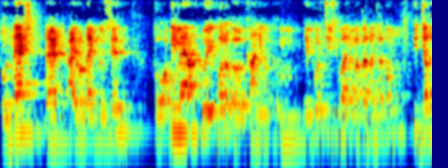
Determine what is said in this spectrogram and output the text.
तो next that I would like to say तो अभी मैं आपको एक और कहानी एक और चीज़ के बारे में बताना चाहता हूँ कि जब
